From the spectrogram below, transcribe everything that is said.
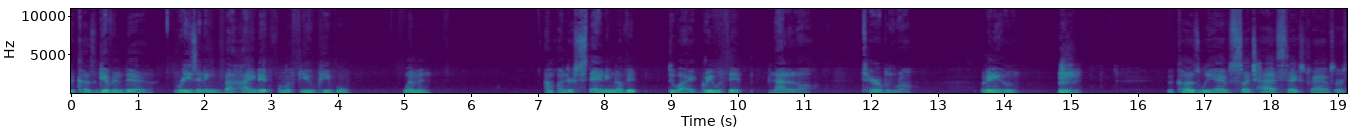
because given the reasoning behind it from a few people, women, I'm understanding of it. Do I agree with it? Not at all. Terribly wrong. But anywho, because we have such high sex drives or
